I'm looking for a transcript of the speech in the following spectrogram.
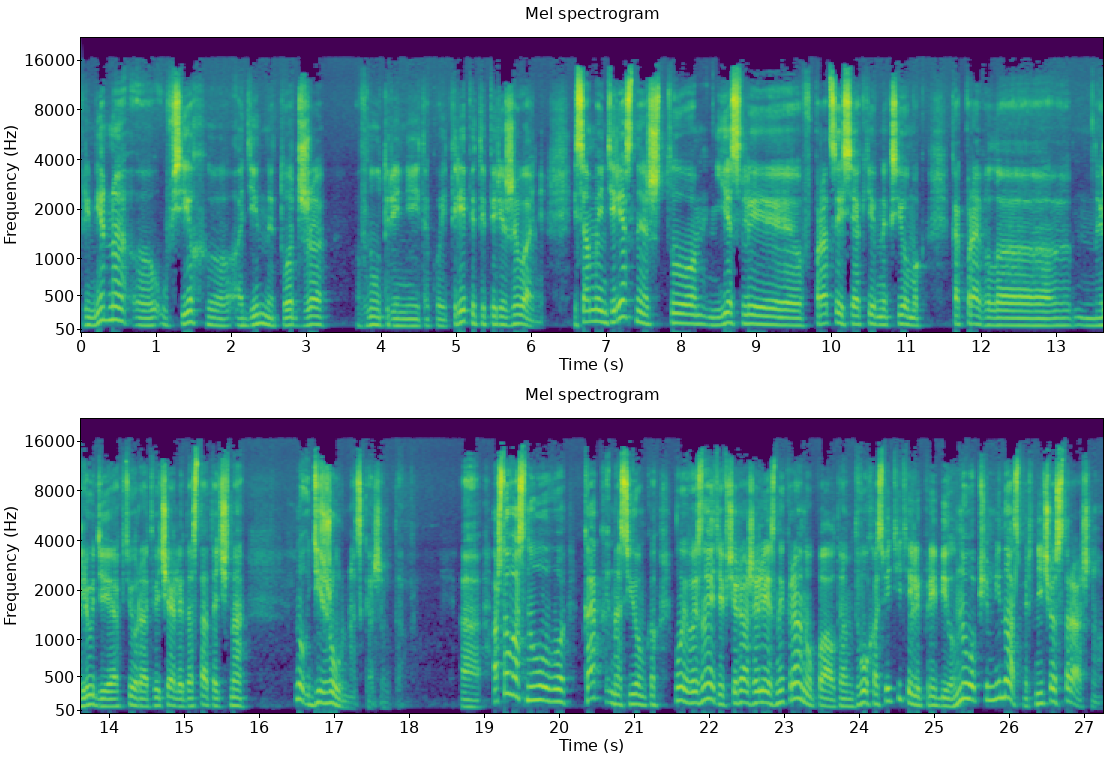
примерно э, у всех э, один и тот же внутренний такой трепет и переживание. И самое интересное, что если в процессе активных съемок, как правило, люди и актеры отвечали достаточно ну, дежурно, скажем так, а, а что у вас нового? Как на съемках? Ой, вы знаете, вчера железный кран упал, там двух осветителей прибил. Ну, в общем, не насмерть, ничего страшного.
